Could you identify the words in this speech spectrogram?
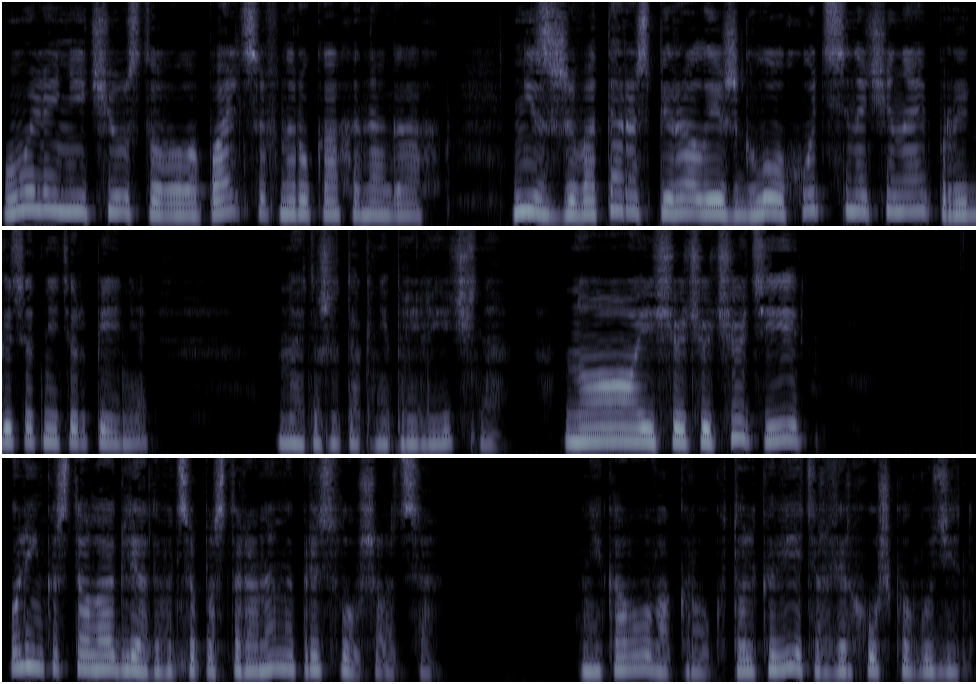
Оля не чувствовала пальцев на руках и ногах. Низ живота распирало и жгло, хоть начинай прыгать от нетерпения. Но это же так неприлично. Но еще чуть-чуть и... Оленька стала оглядываться по сторонам и прислушиваться. Никого вокруг, только ветер в верхушках гудит.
